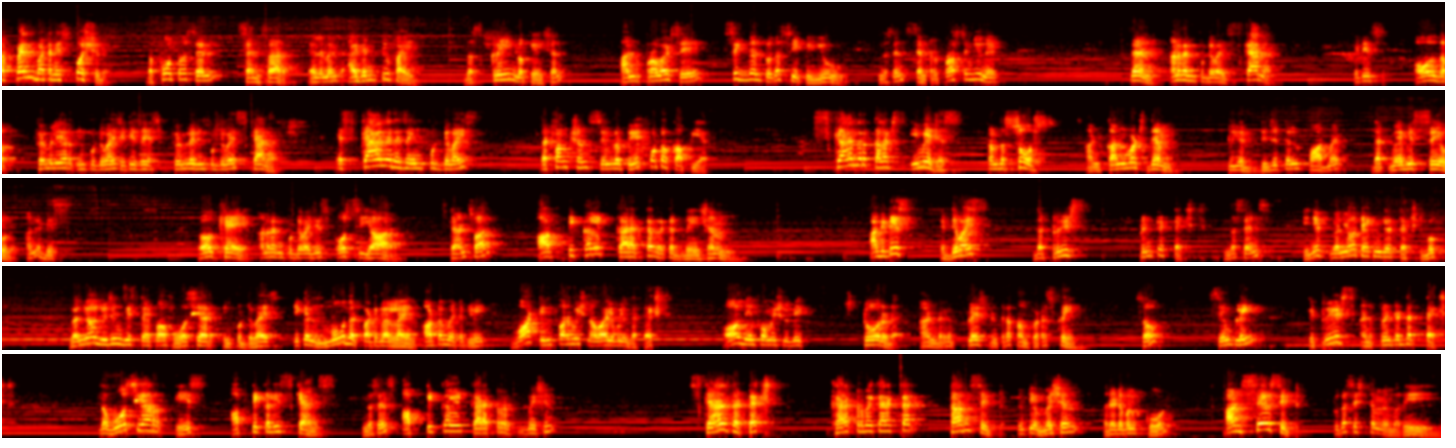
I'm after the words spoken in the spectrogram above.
the pen button is pushed. The photo cell sensor element identifies the screen location and provides a signal to the CPU, in the sense central processing unit. Then another input device, scanner. It is all the familiar input device. It is a familiar input device, scanner. A scanner is an input device that functions similar to a photocopier. Scanner collects images from the source and converts them to a digital format that may be saved on a disk. Okay, another input device is OCR, stands for Optical Character Recognition, and it is a device that reads printed text. In the sense, in it, when you are taking a textbook, when you are using this type of OCR input device, you can move that particular line automatically what information available in the text all the information will be stored and replaced into the computer screen. So simply it reads and printed the text. The OCR is optically scans in the sense optical character recognition scans the text character by character turns it into a machine readable code and saves it to the system memory.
